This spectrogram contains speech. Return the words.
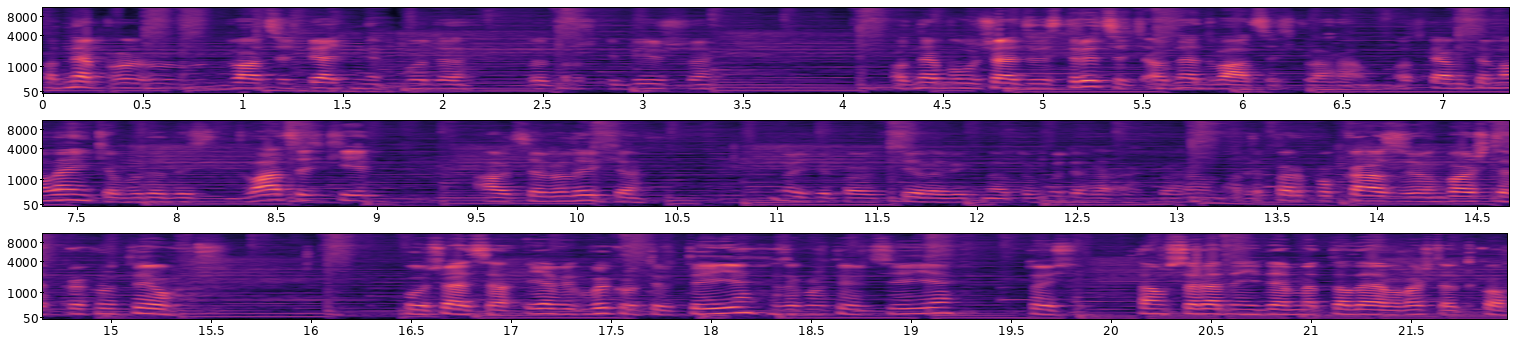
одне е, 25 не буде, то трошки більше. Одне виходить десь 30, а одне 20 кг. От це маленьке буде десь 20 кг, а оце велике, ну і типу ціле вікно, то буде кілограм. А тепер показую, он, бачите, прикрутив. Получається, я викрутив тиє, закрутив ціє. Тобто там всередині йде металеве, бачите, отако,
